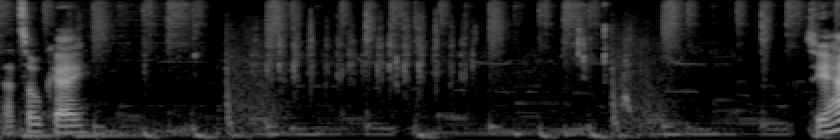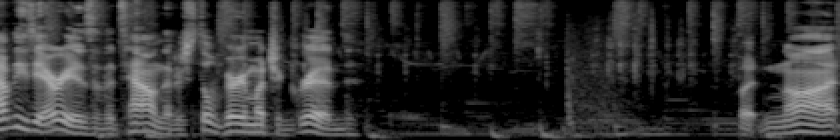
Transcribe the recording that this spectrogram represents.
That's okay. So you have these areas of the town that are still very much a grid, but not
